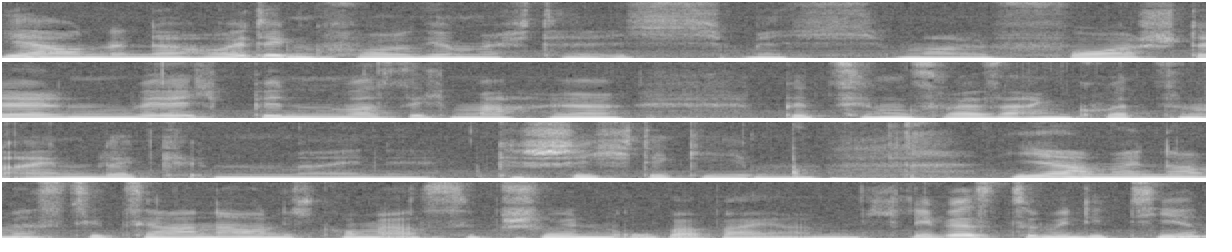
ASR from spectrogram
Ja, und in der heutigen Folge möchte ich mich mal vorstellen, wer ich bin, was ich mache, beziehungsweise einen kurzen Einblick in meine Geschichte geben. Ja, mein Name ist Tiziana und ich komme aus dem schönen Oberbayern. Ich liebe es zu meditieren,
